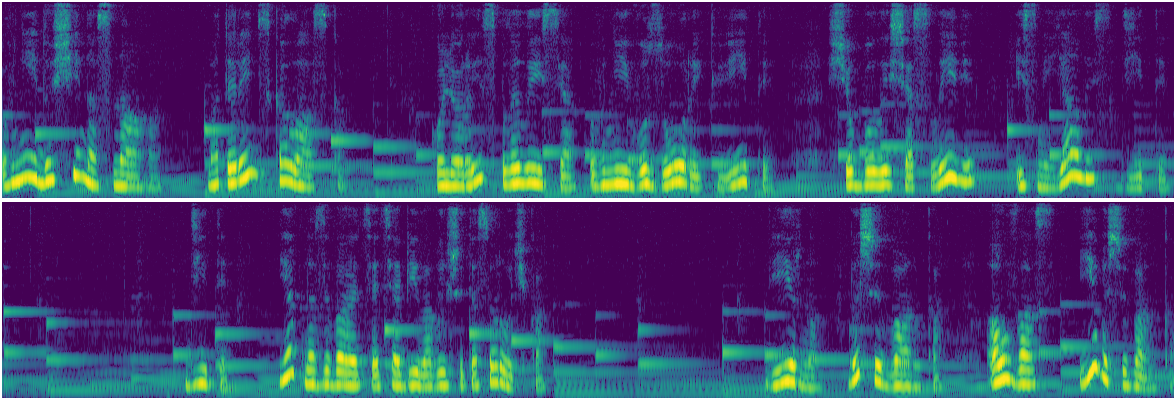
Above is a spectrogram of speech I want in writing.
в ній душі наснага, материнська ласка. Кольори сплелися в ній в узори квіти, щоб були щасливі і сміялись діти. Діти, як називається ця біла вишита сорочка? Вірно, вишиванка. А у вас є вишиванка?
